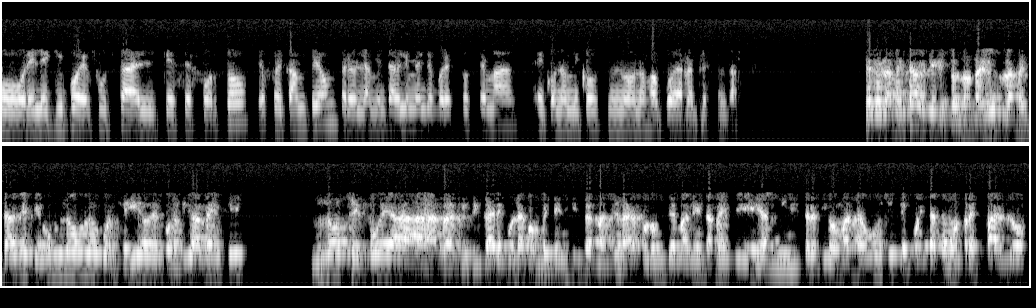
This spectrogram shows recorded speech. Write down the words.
por el equipo de futsal que se esforzó, que fue campeón, pero lamentablemente por estos temas económicos no nos va a poder representar. Pero lamentable esto, ¿no, Nair? Lamentable que un logro conseguido deportivamente no se pueda ratificar en una competencia internacional por un tema netamente administrativo, más aún si se cuenta con un respaldo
